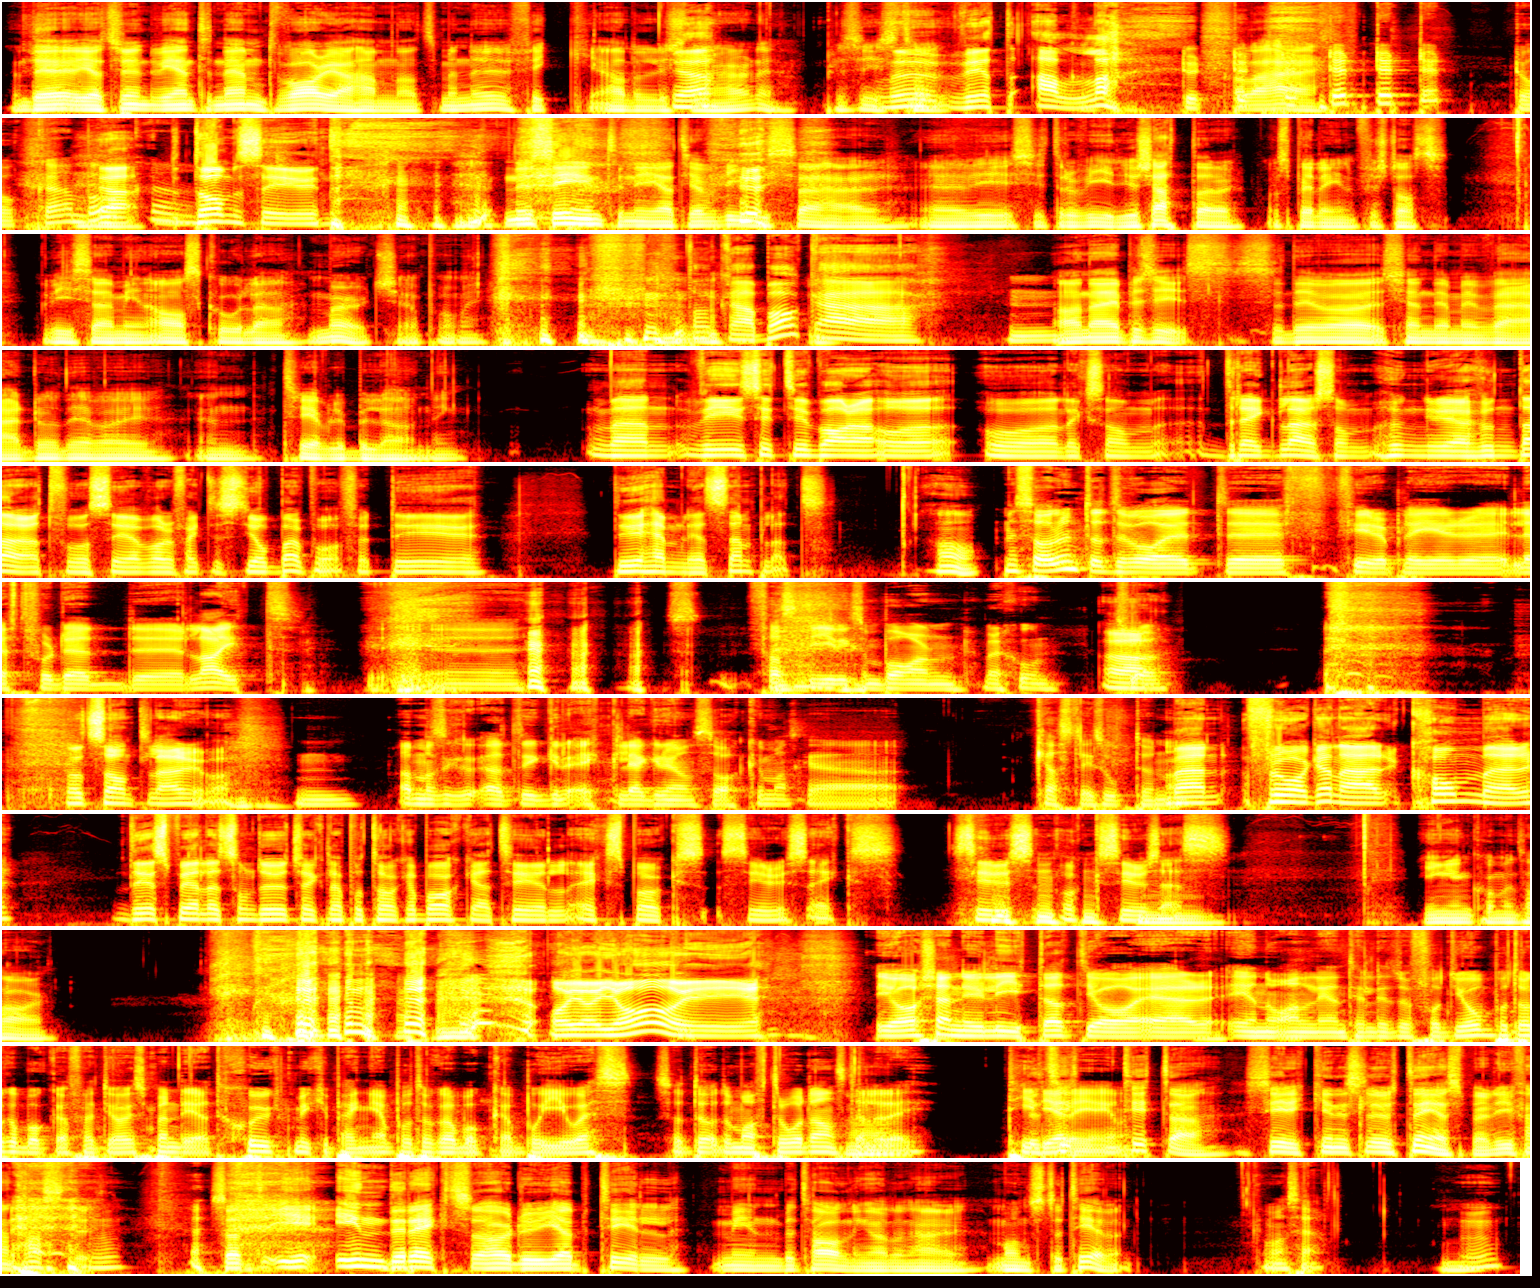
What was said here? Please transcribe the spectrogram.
Det, jag tror inte, vi har inte nämnt var jag har hamnat, men nu fick alla lyssnare Ja. höra det. Precis. Nu de- vet alla. Kolla här. Ja, de ser ju inte. nu ser inte ni att jag visar här. Eh, vi sitter och videochattar och spelar in förstås. Visar min ascoola merch jag har på mig. Toka boka. Mm. Ja, nej precis. Så det var, kände jag mig värd och det var ju en trevlig belöning. Men vi sitter ju bara och, och liksom dreglar som hungriga hundar att få se vad du faktiskt jobbar på. För det, det är hemlighetsstämplat. Ja. Men sa du inte att det var ett uh, fyra player eh, Left 4 Dead eh, light? Eh, fast i liksom barnversion. Ja, något sånt lär det vara. Mm. Att, man ska, att det är äckliga grönsaker man ska kasta i soptunnan. Men frågan är, kommer det spelet som du utvecklar på Toka Boka till Xbox Series X? Series och Series S? Ingen kommentar. oj, oj, oj! Jag känner ju lite att jag är en av anledningarna till att jag har fått jobb på Toka Boca för att jag har spenderat sjukt mycket pengar på Toka Boca på iOS. Så att de har haft råd att anställa Ja. dig tidigare. Titta, cirkeln är sluten Jesper, det är ju fantastiskt. Mm. så att indirekt så har du hjälpt till min betalning av den här monster-tvn. Kan man säga. Mm.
